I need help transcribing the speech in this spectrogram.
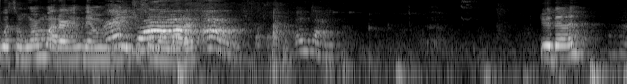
with some warm water and then we get you some more water. I'm done. You're done? Uh-huh.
